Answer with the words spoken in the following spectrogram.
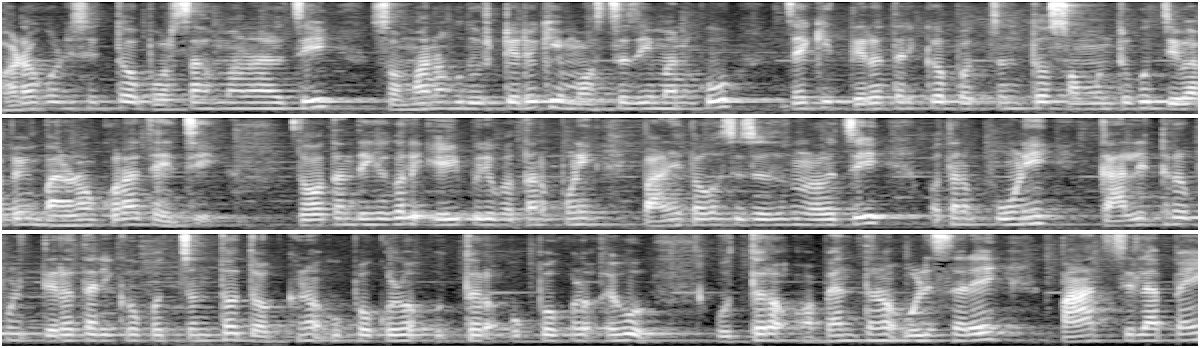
ଘଡ଼ଘଡ଼ି ସହିତ ବର୍ଷା ସମ୍ଭାବନା ରହିଛି ସମାନଙ୍କୁ ଦୃଷ୍ଟିରେ ରଖି ମତ୍ସ୍ୟଜୀବୀମାନଙ୍କୁ ଯାଇକି ତେର ତାରିଖ ପର୍ଯ୍ୟନ୍ତ ସମୁଦ୍ରକୁ ଯିବା ପାଇଁ ବାରଣ କରାଯାଇଛି ତ ବର୍ତ୍ତମାନ ଦେଖିବାକୁ ଗଲେ ଏହିପରି ବର୍ତ୍ତମାନ ପୁଣି ପାଣିପାଗ ସିଚୁଏସନ୍ ରହିଛି ବର୍ତ୍ତମାନ ପୁଣି କାଲିଠାରୁ ପୁଣି ତେର ତାରିଖ ପର୍ଯ୍ୟନ୍ତ ଦକ୍ଷିଣ ଉପକୂଳ ଉତ୍ତର ଉପକୂଳ ଏବଂ ଉତ୍ତର ଅଭ୍ୟନ୍ତରୀଣ ଓଡ଼ିଶାରେ ପାଞ୍ଚ ଜିଲ୍ଲା ପାଇଁ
